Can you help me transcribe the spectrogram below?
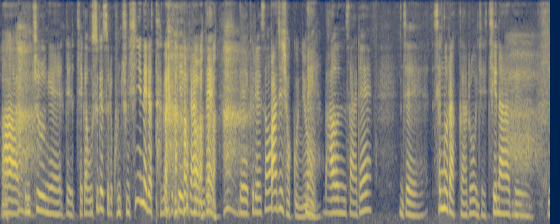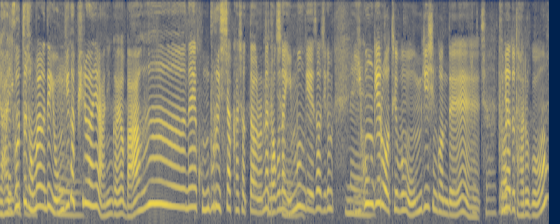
아 곤충에 제가 우스갯소리 곤충 신이 내렸다 그렇게 얘기를 하는데 네 그래서 빠지셨군요. 네 마흔 살에 이제 생물학과로 이제 진학을 야 이것도 정말 근데 용기가 네. 필요한 일 아닌가요? 마흔에 공부를 시작하셨다 그러면 그렇죠. 더구나 인문계에서 지금 네. 이공계로 어떻게 보면 옮기신 건데 그렇죠. 분야도 다르고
